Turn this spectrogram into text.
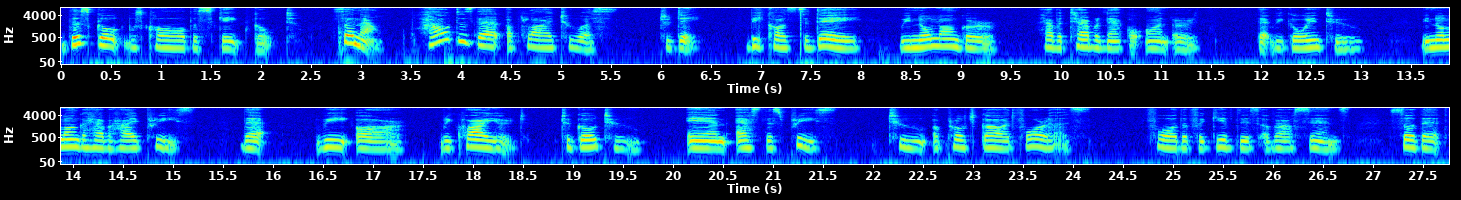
this goat was called the scapegoat. So now, how does that apply to us today? Because today we no longer have a tabernacle on earth that we go into. We no longer have a high priest that we are required to go to and ask this priest to approach God for us for the forgiveness of our sins so that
